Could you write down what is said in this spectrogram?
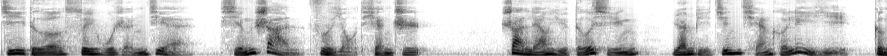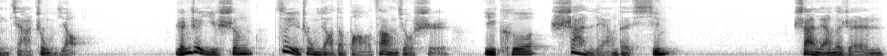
积德虽无人见，行善自有天知。”善良与德行远比金钱和利益更加重要。人这一生最重要的宝藏就是一颗善良的心。善良的人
